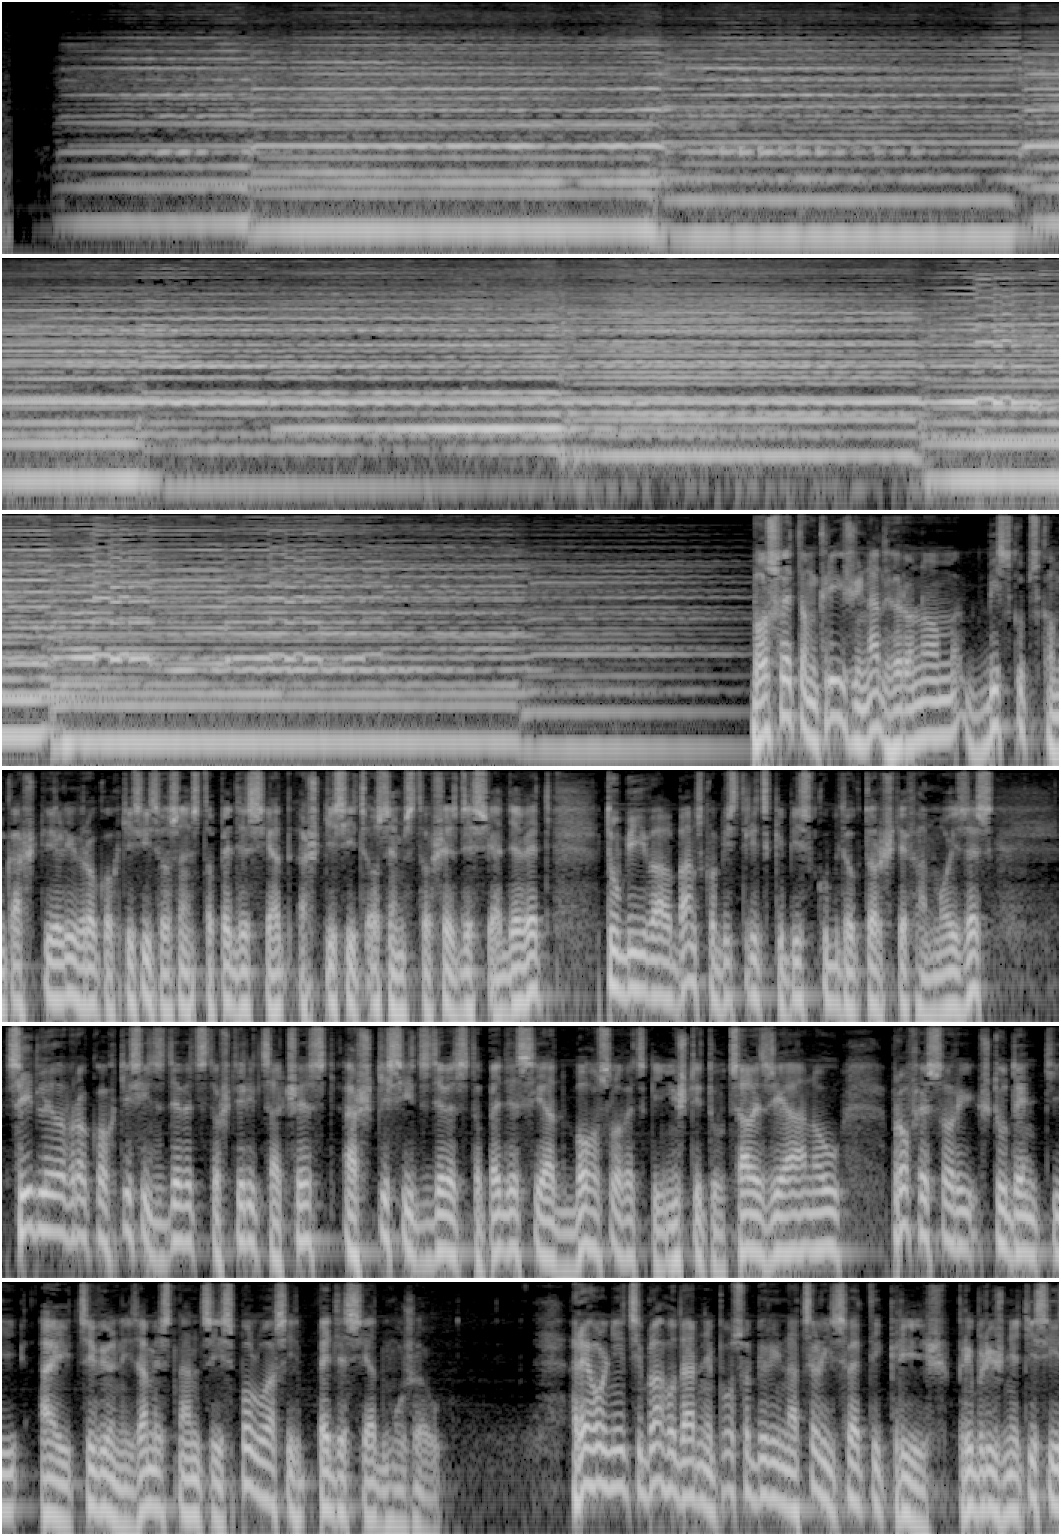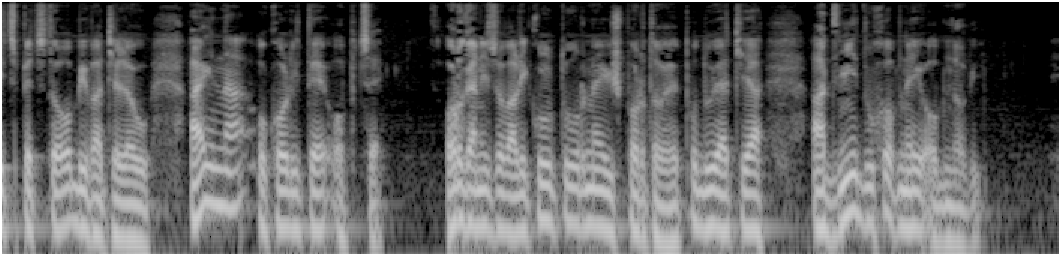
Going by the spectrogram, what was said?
Vo Svetom kríži nad Hronom v biskupskom kaštieli v rokoch 1850 až 1869 tu býval bansko-bystrický biskup dr. Štefan Mojzes, sídlil v rokoch 1946 až 1950 Bohoslovecký inštitút Salesiánov, profesori, študenti aj civilní zamestnanci, spolu asi 50 mužov. Reholníci blahodárne pôsobili na celý Svetý kríž, približne 1500 obyvateľov, aj na okolité obce. Organizovali kultúrne i športové podujatia a dni duchovnej obnovy.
